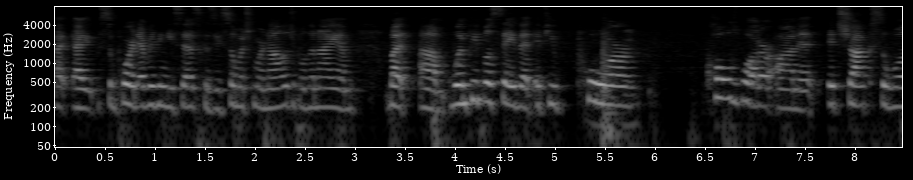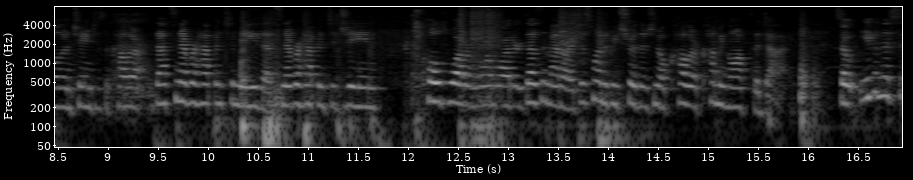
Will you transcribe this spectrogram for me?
I, I, support everything he says because he's so much more knowledgeable than I am, but um, when people say that if you pour cold water on it, it shocks the wool and changes the color, that's never happened to me, that's never happened to Gene. Cold water, warm water, doesn't matter, I just want to be sure there's no color coming off the dye. So even this,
